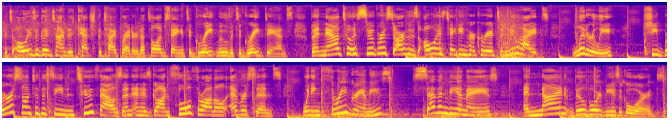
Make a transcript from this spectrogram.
It's always a good time to catch the typewriter. That's all I'm saying. It's a great move, it's a great dance. But now to a superstar who's always taking her career to new heights, literally. She burst onto the scene in 2000 and has gone full throttle ever since, winning three Grammys, seven VMAs, and nine Billboard Music Awards.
